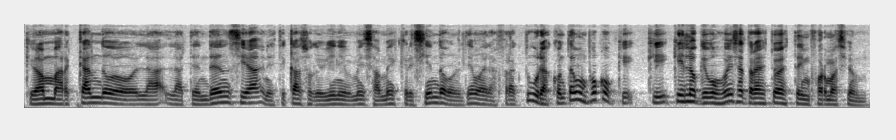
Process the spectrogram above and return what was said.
que van marcando la, tendencia, en este caso que viene mes a mes creciendo con el tema de las fracturas. Contame un poco qué, es lo que vos ves a través de toda esta información.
